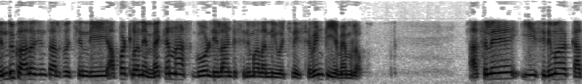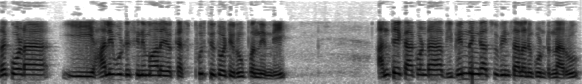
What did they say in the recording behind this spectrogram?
ఎందుకు ఆలోచించాల్సి వచ్చింది? అప్పట్లోనే మెకనాస్ గోల్డ్ ఇలాంటి సినిమాలన్నీ వచ్చినాయి సెవెంటీ ఎంఎంలో. అసలే ఈ సినిమా కథ కూడా ఈ హాలీవుడ్ సినిమాల యొక్క స్ఫూర్తితోటి రూపొందింది. అంతేకాకుండా విభిన్నంగా చూపించాలనుకుంటున్నారు.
